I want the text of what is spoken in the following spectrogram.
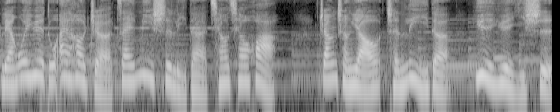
两位阅读爱好者在密室里的悄悄话。张成尧、陈丽仪的月月仪式。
